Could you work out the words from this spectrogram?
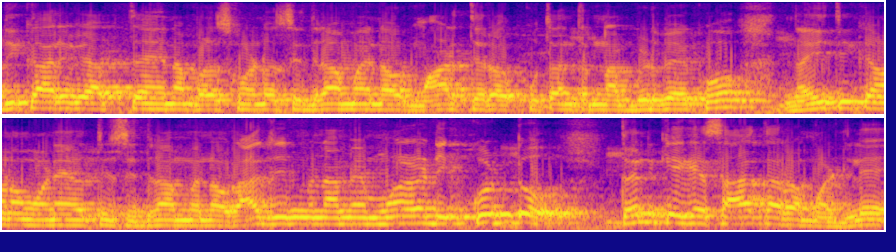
ಅಧಿಕಾರಿ ವ್ಯಾಪ್ತಿಯನ್ನು ಬಳಸ್ಕೊಂಡು ಸಿದ್ದರಾಮಯ್ಯನವ್ರು ಮಾಡ್ತಿರೋ ಕುತಂತ್ರನ ಬಿಡಬೇಕು. ನೈತಿಕರಣ ಹೊಣೆ ಹೊತ್ತಿ ಸಿದ್ದರಾಮಯ್ಯನವ್ರು ರಾಜೀನಾಮೆ ಮಾಡಿ ಕೊಟ್ಟು ತನಿಖೆಗೆ ಸಹಕಾರ ಮಾಡಲಿ.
